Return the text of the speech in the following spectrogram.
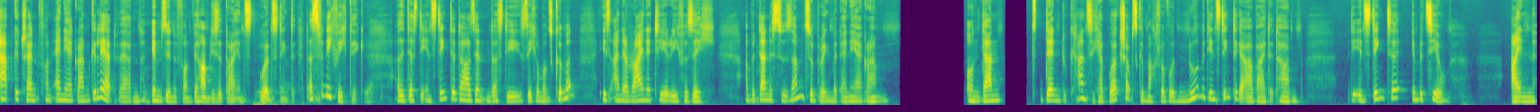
abgetrennt von Enneagramm gelehrt werden, im Sinne von, wir haben diese drei Inst Urinstinkte. Das finde ich wichtig. Also, dass die Instinkte da sind und dass die sich um uns kümmern, ist eine reine Theorie für sich. Aber dann es zusammenzubringen mit Enneagramm und dann, denn du kannst, ich habe Workshops gemacht, wo wir nur mit Instinkte gearbeitet haben. Die Instinkte in Beziehung. Ein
